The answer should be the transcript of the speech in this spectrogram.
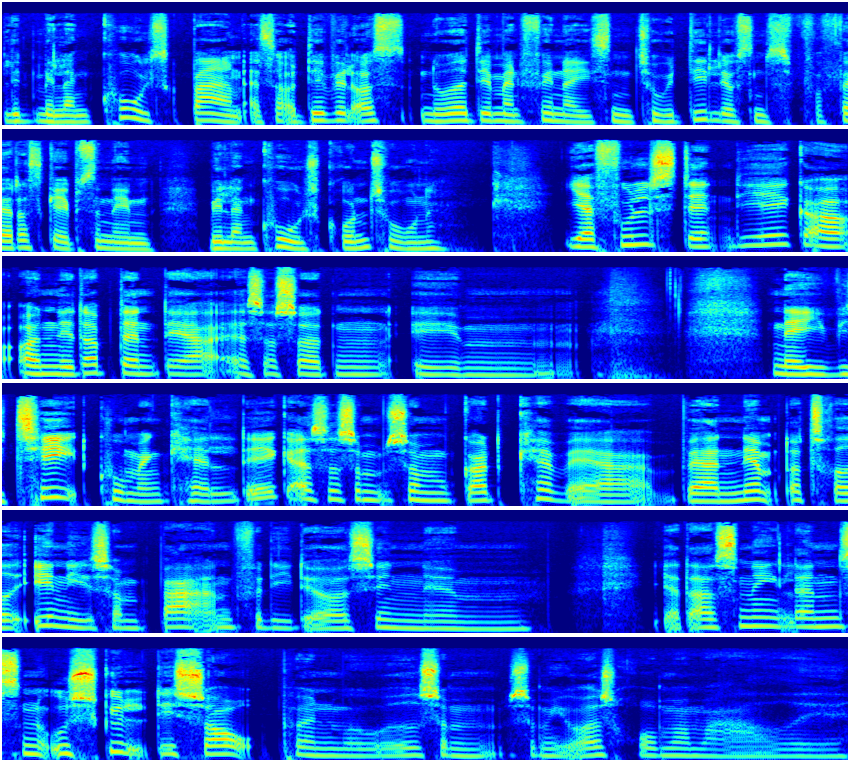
lidt melankolsk barn, altså, og det er vel også noget af det, man finder i sådan Tove Ditlevsens forfatterskab, sådan en melankolsk grundtone. Ja, fuldstændig, ikke? Og, og netop den der, altså sådan, øhm, naivitet, kunne man kalde det, ikke? Altså, som, som godt kan være, være nemt at træde ind i som barn, fordi det er også en, øhm, ja, der er sådan en eller anden sådan uskyldig sorg på en måde, som, som jo også rummer meget øh,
